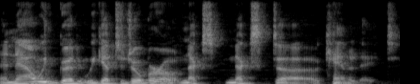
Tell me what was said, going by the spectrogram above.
And now we get we get to Joe Burrow, next next uh, candidate.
